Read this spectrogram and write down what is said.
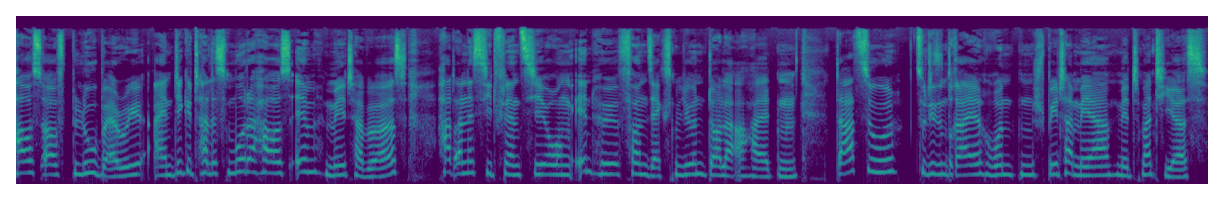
House of Blueberry, ein digitales Modehaus im Metaverse, hat eine Seed-Finanzierung in Höhe von 6 6 Millionen Dollar erhalten. Dazu zu diesen drei Runden später mehr mit Matthias.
